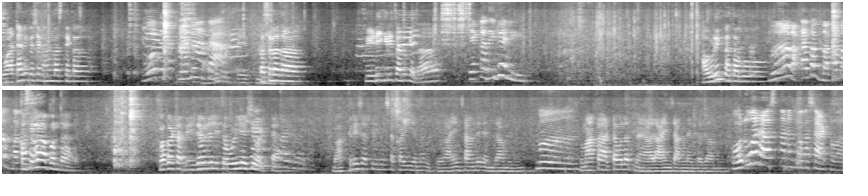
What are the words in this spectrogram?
वाटाणे कशा खाल्ला असते का? हो त्याचं खाणं आता. कसला दा? पेडिग्री चालू केला? ते कधी आवडीन खाता गो. बघा बघ बघा बघ बघा. कसला आपण ता मग वाटतं भिजवलेली चवळी अशी वाटतं. भाकरीसाठी मी सकाळी येणार होतो. आईन सांगले त्यांनी जा म्हणून. मग? माका आठवलंच नाही आज आईन सांगल्यांचा जा म्हणून. फोनवर असताना बघा साठ वर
